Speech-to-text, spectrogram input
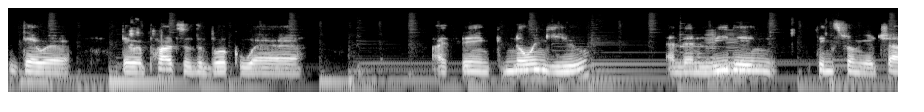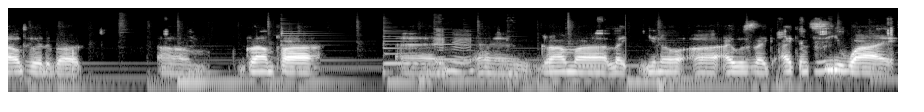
there were there were parts of the book where I think knowing you and then Mhm. reading things from your childhood about um, grandpa and, Mhm. and grandma, like you know, uh, I was like, I can see why,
